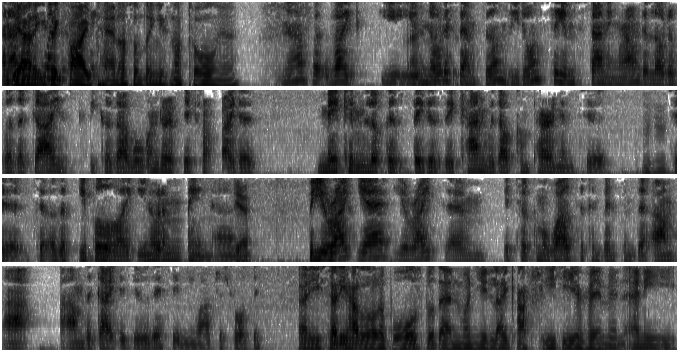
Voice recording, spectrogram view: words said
And yeah. I just think he's like five ten or something. He's not tall. Yeah. No, but like you, you Right, notice them films, you don't see him standing around a lot of other guys because I wonder if they try to make him look as big as they can without comparing him to Mhm. to to other people. Like you know what I mean? Um, Yeah. But you're right. Yeah, you're right. Um, it took him a while to convince him that I'm I, I'm the guy to do this, and you know I've just wrote this. And he said he had a lot of balls, but then when you like actually hear him in any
